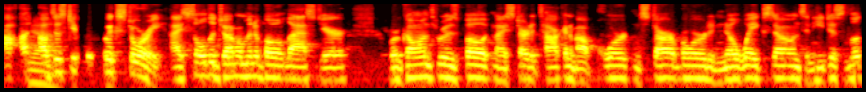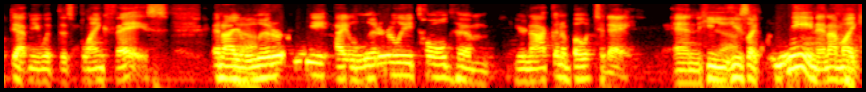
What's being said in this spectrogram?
I, will just give you a quick story. I sold a gentleman a boat last year. We're going through his boat, and I started talking about port and starboard and no wake zones, and he just looked at me with this blank face. And I literally, I literally told him, "You're not going to boat today." And he, yeah. he's like, What do you mean? And I'm like,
